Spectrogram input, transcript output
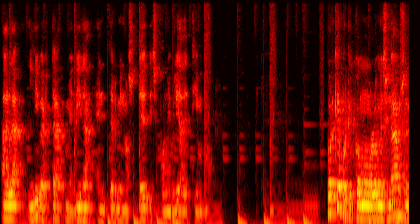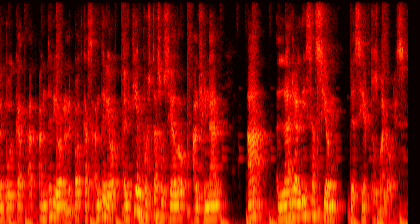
a la libertad medida en términos de disponibilidad de tiempo. ¿Por qué? Porque como lo mencionábamos en el podcast anterior, en el podcast anterior, el tiempo está asociado al final a la realización de ciertos valores.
